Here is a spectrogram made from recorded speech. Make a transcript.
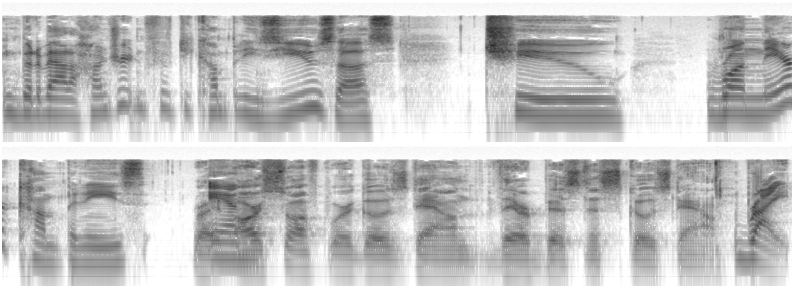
but about 150 companies use us to run their companies. Right. And Our software goes down, their business goes down. Right.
